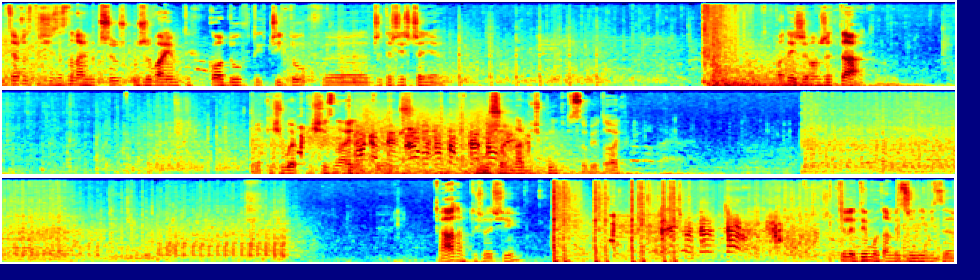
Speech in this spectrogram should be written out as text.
I cały czas też się zastanawiam, czy już używają tych kodów, tych cheatów, e, czy też jeszcze nie. Podejrzewam, że tak. Jakieś łebki się znajdą, które już muszą nabić punkty sobie, tak? A, tam ktoś leci. Tyle dymu tam jest, że nie widzę.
